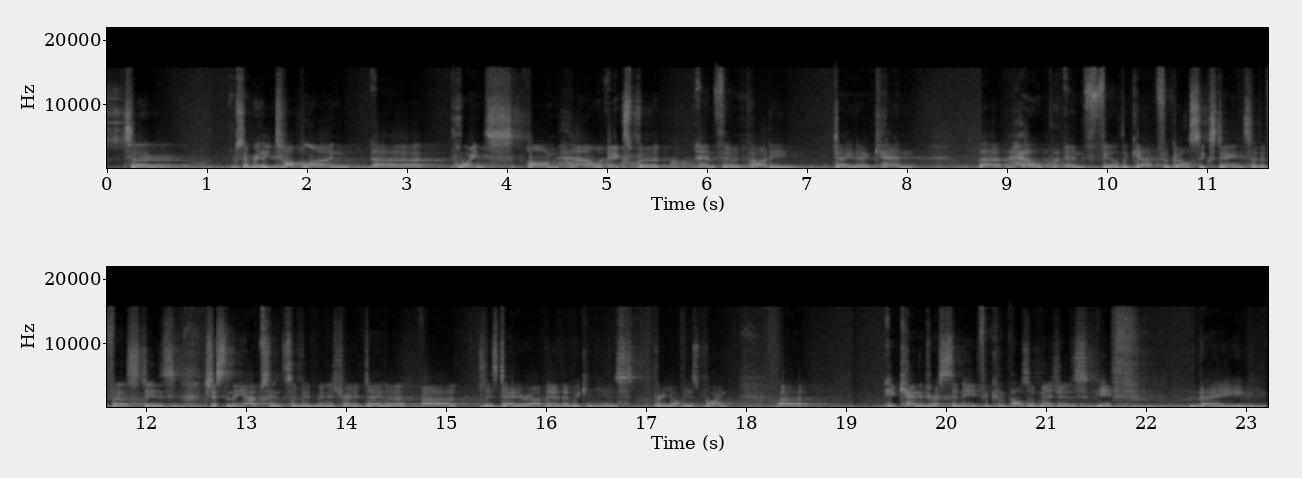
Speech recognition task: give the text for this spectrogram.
So some really top line uh, points on how expert and third party data can uh, help and fill the gap for goal 16. So the first is just in the absence of administrative data, uh, there's data out there that we can use. Pretty obvious point. Uh, it can address the need for composite measures if they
